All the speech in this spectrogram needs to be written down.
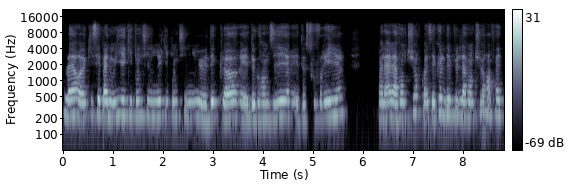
fleur euh, qui s'épanouit et qui continue, qui continue euh, d'éclore et de grandir et de s'ouvrir. Voilà, l'aventure, quoi. C'est que le début de l'aventure, en fait.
